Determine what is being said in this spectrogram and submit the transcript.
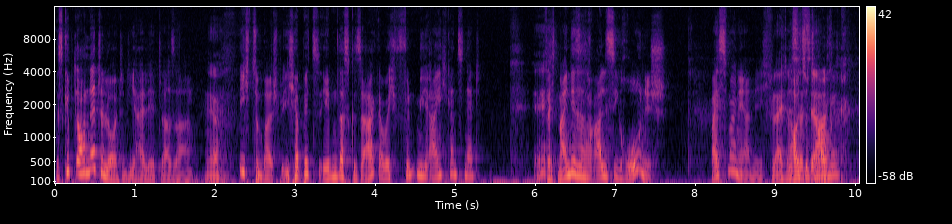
Es gibt auch nette Leute, die Heil Hitler sagen. Ja. Ich zum Beispiel. Ich habe jetzt eben das gesagt, aber ich finde mich eigentlich ganz nett. Echt? Vielleicht meint ihr das auch alles ironisch. Weiß man ja nicht. Vielleicht ist Heutzutage, das ja auch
